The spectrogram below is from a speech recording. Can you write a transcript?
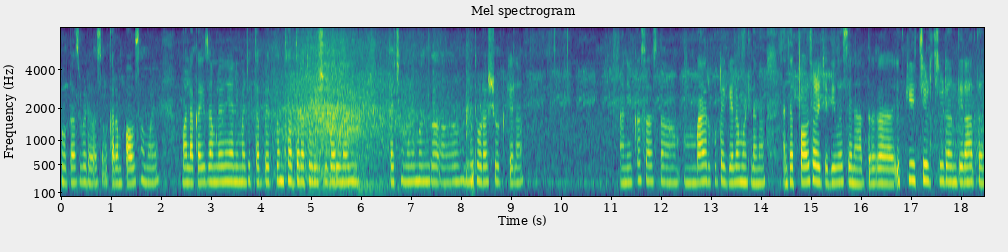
छोटाच व्हिडिओ असेल कारण पावसामुळे मला काही जमलं नाही आणि माझी तब्येत पण सध्याला थोडीशी बरी नाही. त्याच्यामुळे मग मी थोडा शूट केला. आणि कसं असतं बाहेर कुठे गेलं म्हटलं ना आणि त्यात पावसाळ्याचे दिवस आहे ना तर इतकी चिडचिड आणि ते राहतं.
